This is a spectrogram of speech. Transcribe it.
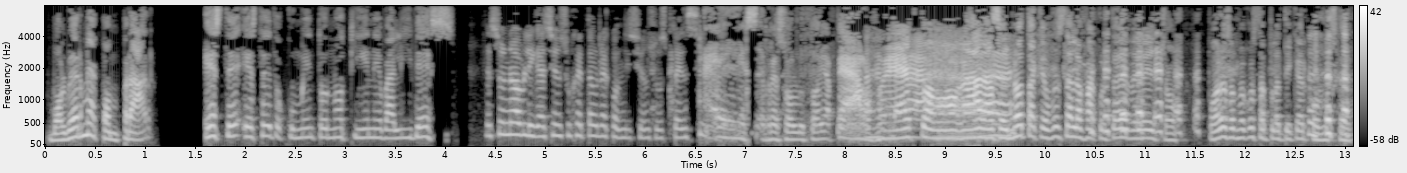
volverme a comprar, este, este documento no tiene validez. Es una obligación sujeta a una condición suspensiva. Es resolutoria. Perfecto, abogada. Se nota que fuiste a la Facultad de Derecho. Por eso me gusta platicar con usted.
